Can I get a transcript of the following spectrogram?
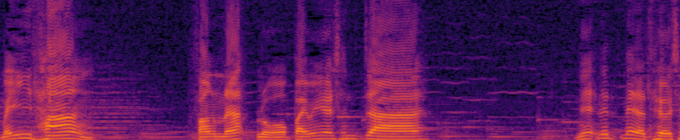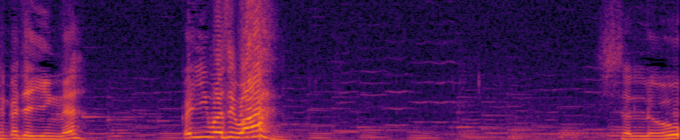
ไม่มีทาง ฟังนะหลบออกไปไม่งั้นฉันจะเนี่ยแม่แต่เธอฉันก็จะยิงนะ ก็ยิงมาสิวะฉันรู้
